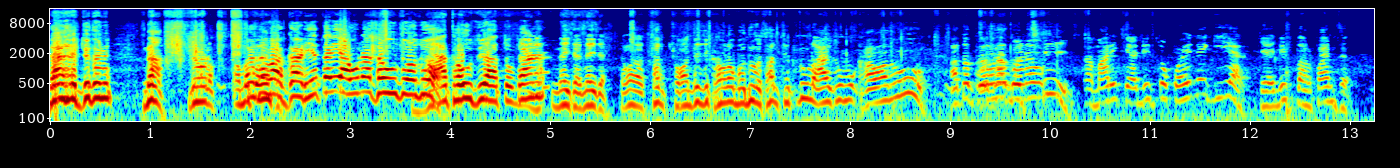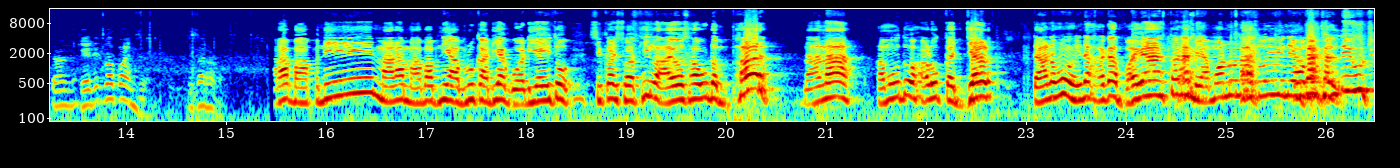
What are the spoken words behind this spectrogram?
તાણ હેડજો તમે. ના લેવડો. અમારે ઘડીએ તરી આવું ના થવું જો જો. આ થવું જોઈએ આ તો તાણે? નહીં જાય નહીં જાય તમારે અસલ શાંતિથી ખાવાનું બધું અસર કેટલું લાવ્યો છું હું ખાવાનું. આ તો કોરોના બનાવ. અમારી ક્રેડિટ તો કોઈ નહીં કી યાર. ક્રેડિટ પર પાંચ છે ક્રેડિટ પર પાંચ મારા બાપની મારા મા બાપની આબરૂ કાઢ્યા ગોડિયા તો શિખર સ્વથી લાયો સાઉ ડંફર ના ના હમું તો હાડું કજ્જાળ. તાણ હું એના હાગા ભયા તો ને મહેમાનો ના જોયું ને જલ્દી ઉઠ.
